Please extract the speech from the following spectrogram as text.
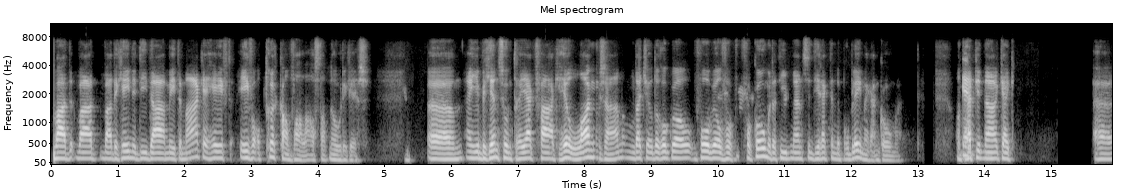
waar, de- waar, waar degene die daarmee te maken heeft even op terug kan vallen als dat nodig is. Ehm, en je begint zo'n traject vaak heel langzaam, omdat je er ook wel voor wil voor- voorkomen dat die mensen direct in de problemen gaan komen. Want Ja. heb je het nou, kijk, eh,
